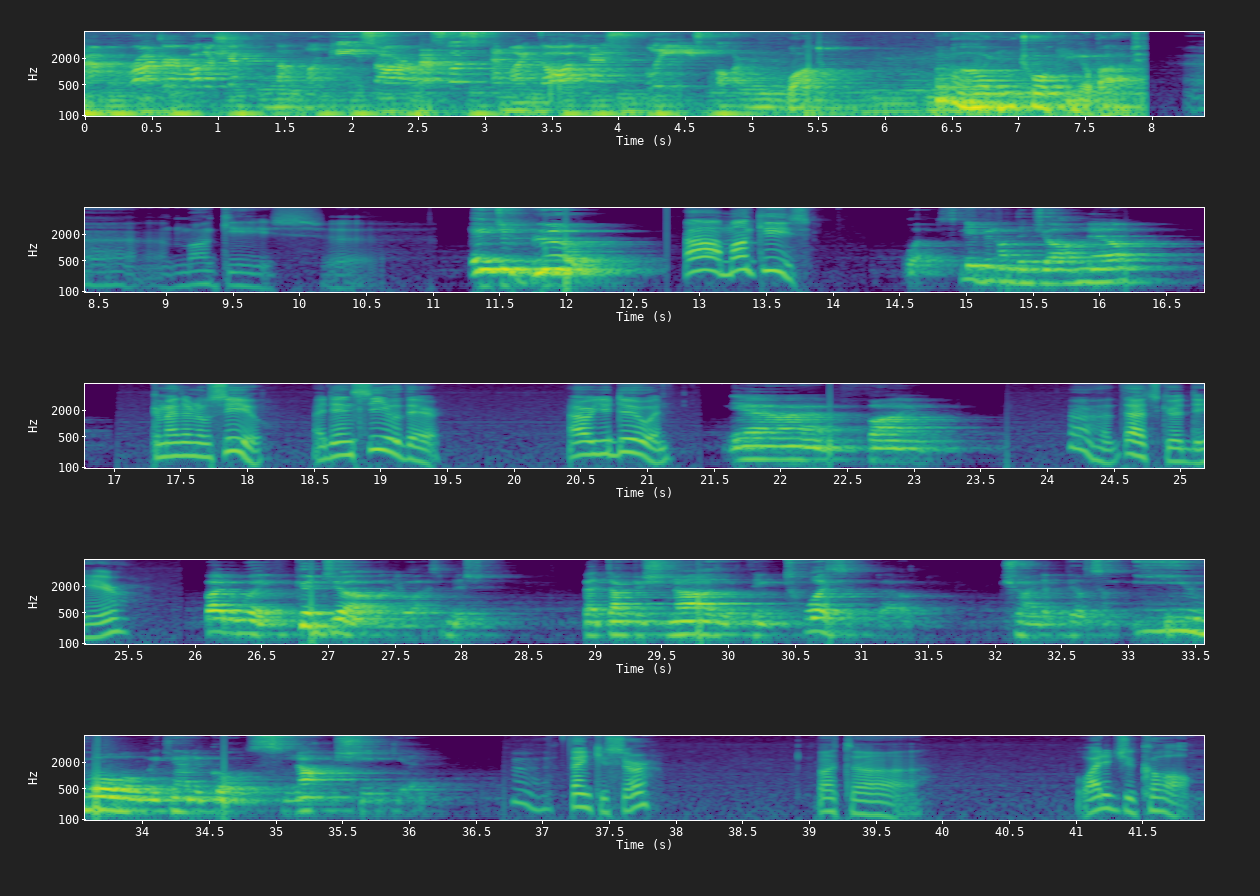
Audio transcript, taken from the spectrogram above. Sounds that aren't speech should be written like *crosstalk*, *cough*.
Ah, Roger, Mothership. The monkeys are restless and my dog has fleas. Over. What? What are you talking about? Monkeys. Uh... Agent Blue! Ah, monkeys! What, sleeping on the job now? Commander no see you. I didn't see you there. How are you doing? Yeah, I'm fine. Ah, that's good to hear. By the way, good job on your last mission. Bet Dr. Schnoz would think twice about trying to build some evil mechanical snot machine again. Thank you, sir. But, uh. Why did you call?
